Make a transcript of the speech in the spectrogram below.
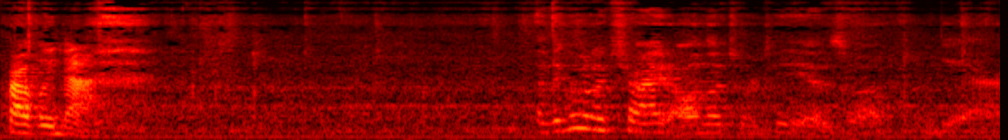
Probably not. I think I'm gonna try it on the tortilla as well. Yeah.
